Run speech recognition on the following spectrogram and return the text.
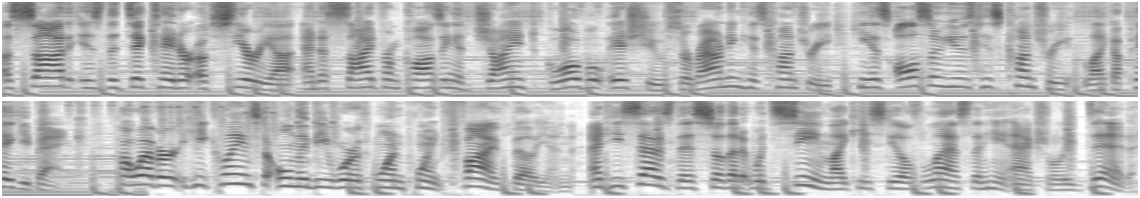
Assad is the dictator of Syria, and aside from causing a giant global issue surrounding his country, he has also used his country like a piggy bank. However, he claims to only be worth 1.5 billion, and he says this so that it would seem like he steals less than he actually did.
